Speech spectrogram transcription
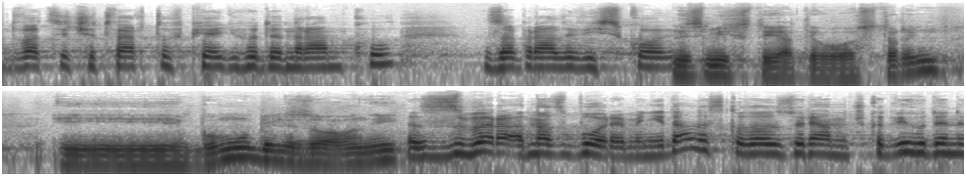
24-го в 5 годин ранку забрали військові. Не зміг стояти осторонь і був мобілізований. Збира... На збори мені дали, сказали, Зоряночка, дві години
